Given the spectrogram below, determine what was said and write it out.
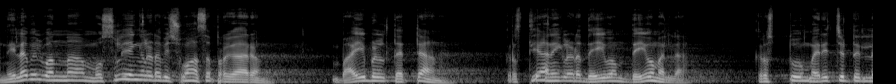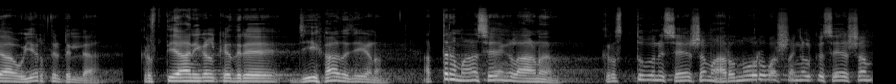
നിലവിൽ വന്ന മുസ്ലിങ്ങളുടെ വിശ്വാസപ്രകാരം ബൈബിൾ തെറ്റാണ്. ക്രിസ്ത്യാനികളുടെ ദൈവം ദൈവമല്ല. ക്രിസ്തു മരിച്ചിട്ടില്ല ഉയർത്തിട്ടില്ല. ക്രിസ്ത്യാനികൾക്കെതിരെ ജിഹാദ് ചെയ്യണം. അത്തരം ആശയങ്ങളാണ് ക്രിസ്തുവിന് ശേഷം അറുന്നൂറ് വർഷങ്ങൾക്ക് ശേഷം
